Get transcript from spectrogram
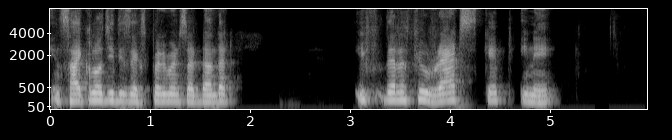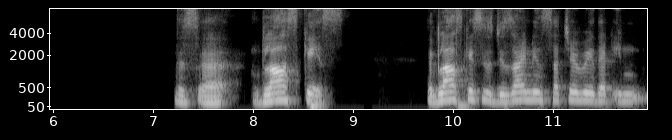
in psychology, these experiments are done that if there are a few rats kept in a this uh, glass case. The glass case is designed in such a way that in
